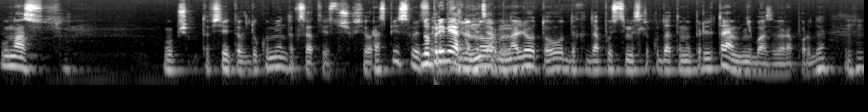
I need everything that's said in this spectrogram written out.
У нас в общем-то, все это в документах соответствующих все расписывается. Ну, примерно. Нормы налета, отдых. Допустим, если куда-то мы прилетаем в небазовый аэропорт, да, угу.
